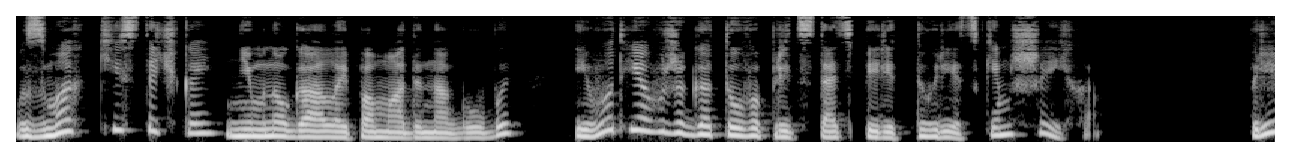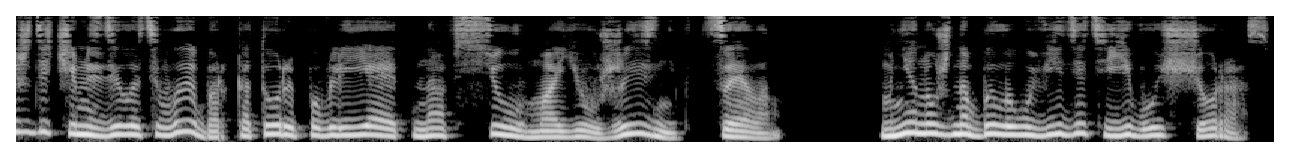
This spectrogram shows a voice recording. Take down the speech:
Взмах кисточкой, немного алой помады на губы, и вот я уже готова предстать перед турецким шейхом. Прежде чем сделать выбор, который повлияет на всю мою жизнь в целом, мне нужно было увидеть его еще раз.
